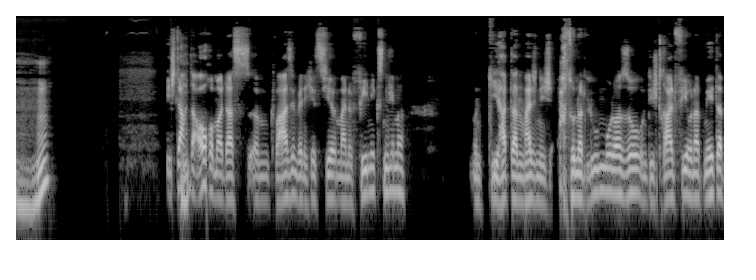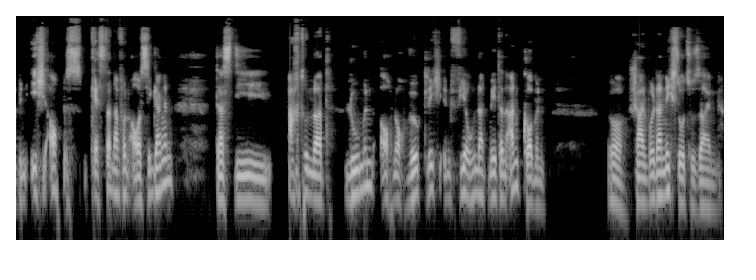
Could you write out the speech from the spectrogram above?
Mhm. Ich dachte auch immer, dass ähm, quasi, wenn ich jetzt hier meine Phoenix nehme, und die hat dann, weiß ich nicht, 800 Lumen oder so und die strahlt 400 Meter, bin ich auch bis gestern davon ausgegangen, dass die 800 Lumen auch noch wirklich in 400 Metern ankommen. Ja, scheint wohl dann nicht so zu sein.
